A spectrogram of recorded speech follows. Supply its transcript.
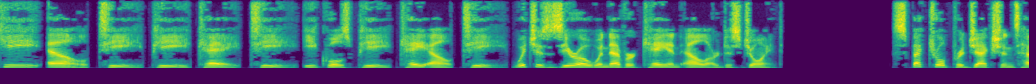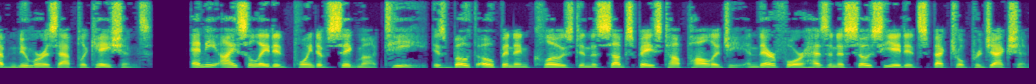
P L T P K T equals P K L T, which is zero whenever K and L are disjoint. Spectral projections have numerous applications. Any isolated point of sigma t is both open and closed in the subspace topology and therefore has an associated spectral projection.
